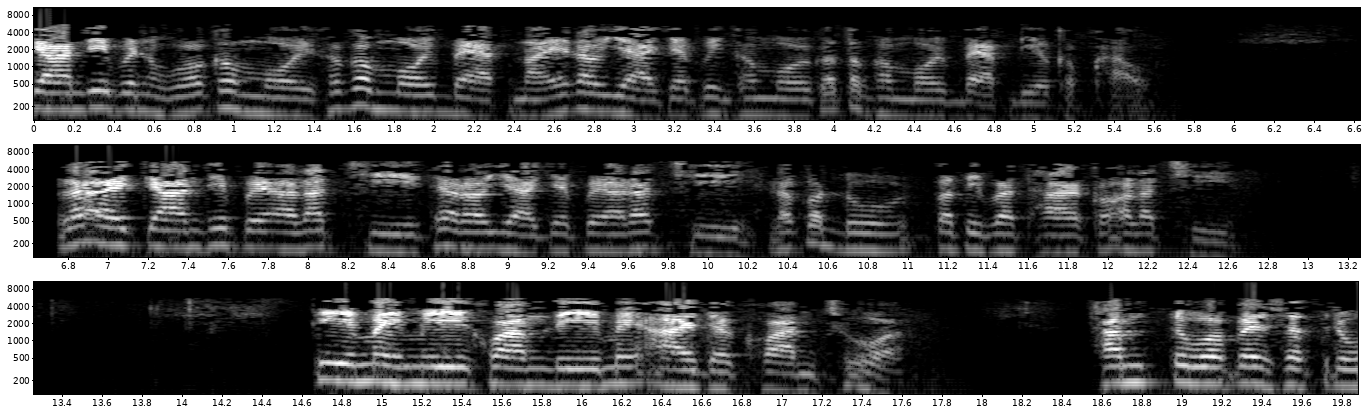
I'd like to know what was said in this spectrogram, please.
จารย์ที่เป็นหัวขโมยเขาก็โมยแบบไหน เราอยากจะเป็นขโมยก็ต้องขโมยแบบเดียวกับเขา และอาจารย์ที่เป็นอารัชชีถ้าเราอยากจะเป็นอารัชชี แล้วก็ดูปฏิปทาของอารัชชีที่ไม่มีความดีไม่อายแต่ความชั่ว ทำตัวเป็นศัตรู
